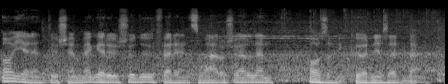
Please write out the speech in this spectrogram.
a jelentősen megerősödő Ferencváros ellen hazai környezetben.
